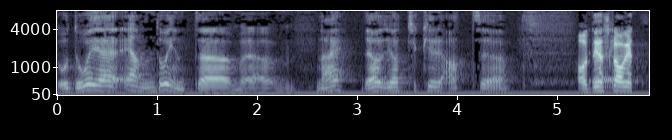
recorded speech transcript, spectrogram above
och då är jag ändå inte... Eh, nej, jag, jag, tycker att... Eh, och det slaget,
